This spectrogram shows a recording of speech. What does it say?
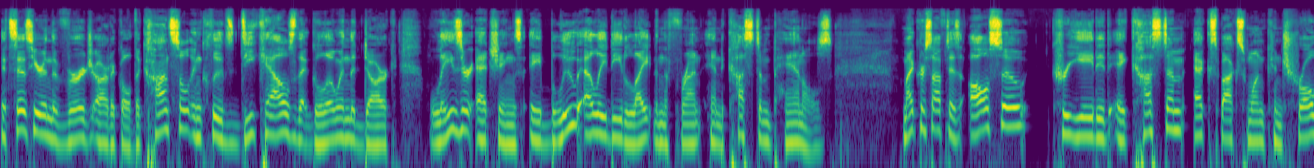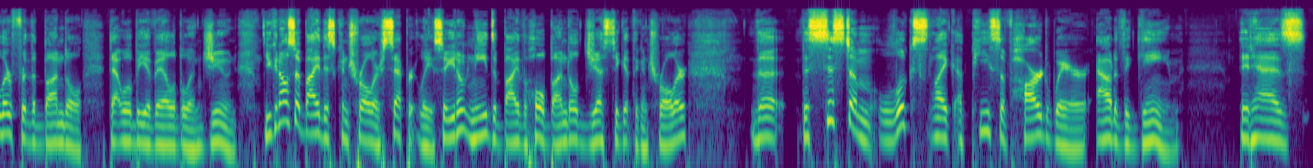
It says here in the Verge article the console includes decals that glow in the dark, laser etchings, a blue LED light in the front, and custom panels. Microsoft has also created a custom Xbox One controller for the bundle that will be available in June. You can also buy this controller separately, so you don't need to buy the whole bundle just to get the controller. The the system looks like a piece of hardware out of the game. It has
